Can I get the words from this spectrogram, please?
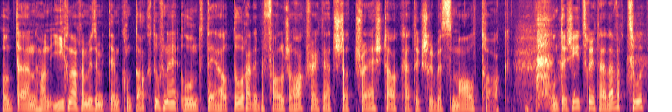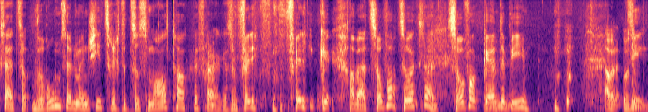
Und dann habe ich nachher müssen mit dem Kontakt aufnehmen und der Autor hat eben falsch angefragt, er hat statt Trash Talk hat er geschrieben Small Talk. Und der Schiedsrichter hat einfach zugesagt, so, warum soll man einen Schiedsrichter zu Small Talk befragen? Also völlig, völlig, aber er hat sofort zugesagt, sofort gerne dabei. Aber, Sie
